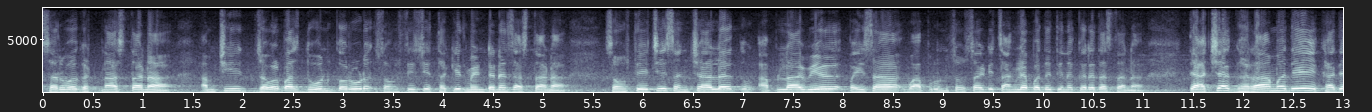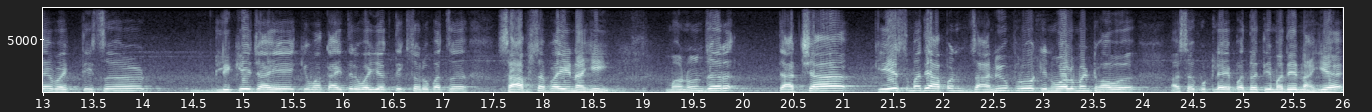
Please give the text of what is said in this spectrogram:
सर्व घटना असताना आमची जवळपास दोन करोड संस्थेची थकीत मेंटेनन्स असताना संस्थेचे संचालक आपला वेळ पैसा वापरून सोसायटी चांगल्या पद्धतीनं करत असताना त्याच्या घरामध्ये एखाद्या व्यक्तीचं लिकेज आहे किंवा काहीतरी वैयक्तिक स्वरूपाचं साफसफाई नाही म्हणून जर त्याच्या केसमध्ये आपण जाणीवपूर्वक इन्व्हॉल्वमेंट व्हावं असं कुठल्याही पद्धतीमध्ये नाही आहे.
